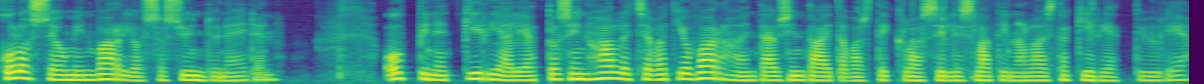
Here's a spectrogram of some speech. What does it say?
Kolosseumin varjossa syntyneiden – Oppineet kirjailijat tosin hallitsevat jo varhain täysin taitavasti klassillis-latinalaista kirjetyyliä.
